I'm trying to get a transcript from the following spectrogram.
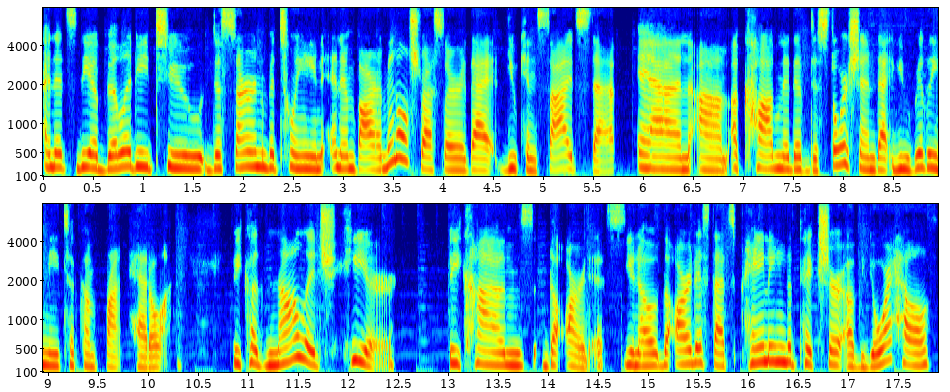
And it's the ability to discern between an environmental stressor that you can sidestep and um, a cognitive distortion that you really need to confront head on. Because knowledge here becomes the artist, you know, the artist that's painting the picture of your health,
